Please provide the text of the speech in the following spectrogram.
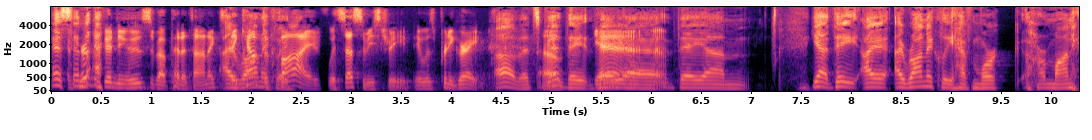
yes, I've and heard the good news about Pentatonix. They count to five with Sesame Street. It was pretty great. oh, that's good. Um, they, they, yeah. uh, they, um, yeah, they, I ironically have more harmonic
